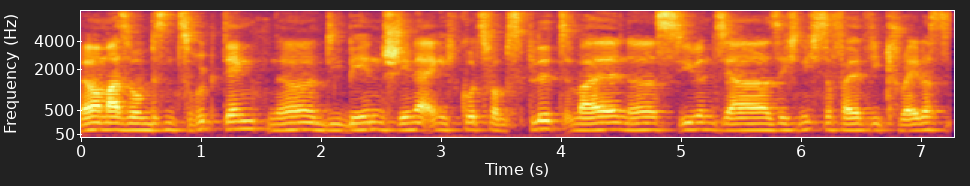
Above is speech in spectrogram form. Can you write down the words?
wenn man mal so ein bisschen zurückdenkt, ne, die beiden stehen ja eigentlich kurz vorm Split, weil ne, Stevens ja sich nicht so verhält, wie Kratos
